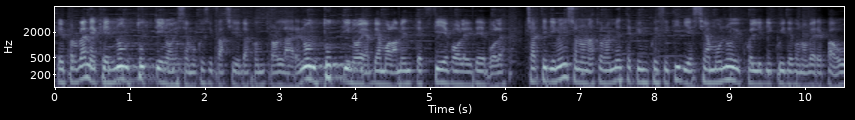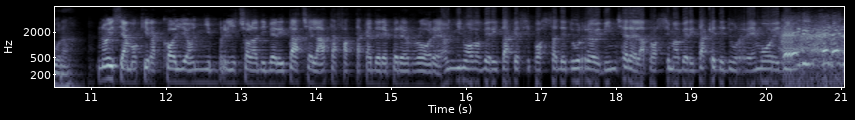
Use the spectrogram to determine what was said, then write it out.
Il problema è che non tutti noi siamo così facili da controllare, non tutti noi abbiamo la mente fievole e debole. Certi di noi sono naturalmente più inquisitivi e siamo noi quelli di cui devono avere paura. Noi siamo chi raccoglie ogni briciola di verità celata fatta cadere per errore, ogni nuova verità che si possa dedurre o evincere è la prossima verità che dedurremo ed evinceremo!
